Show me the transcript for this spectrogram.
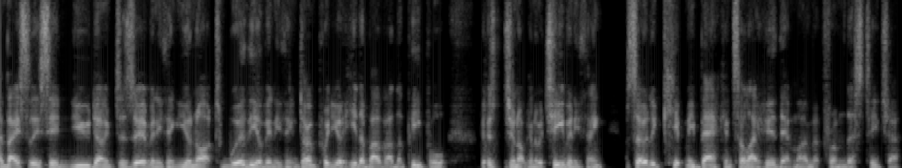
and basically said, you don't deserve anything. You're not worthy of anything. Don't put your head above other people because you're not going to achieve anything. So it had kept me back until I heard that moment from this teacher.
